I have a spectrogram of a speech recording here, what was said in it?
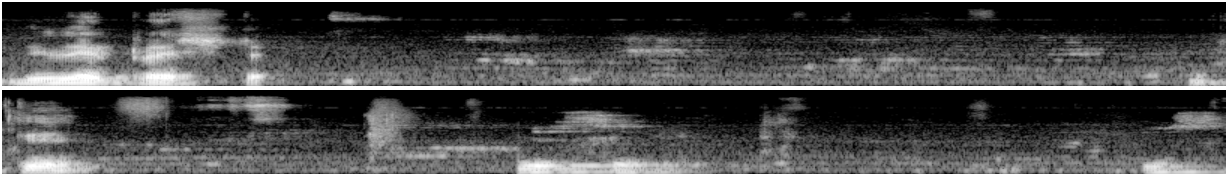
This is at rest. Okay. Yes, sir. Yes.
